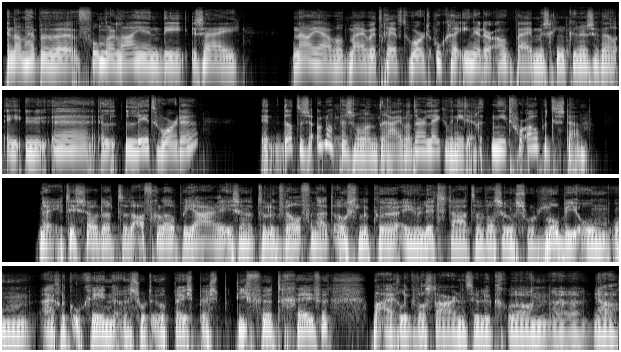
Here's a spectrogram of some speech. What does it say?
en dan hebben we von der Leyen die zei. Nou ja, wat mij betreft hoort Oekraïne er ook bij. Misschien kunnen ze wel EU-lid uh, worden. Dat is ook nog best wel een draai, want daar leken we niet, echt, niet voor open te staan. Nee, het is zo dat de afgelopen jaren is er natuurlijk wel vanuit oostelijke EU-lidstaten was er een soort lobby om, om eigenlijk Oekraïne een soort Europees perspectief te geven. Maar eigenlijk was daar natuurlijk gewoon ja,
